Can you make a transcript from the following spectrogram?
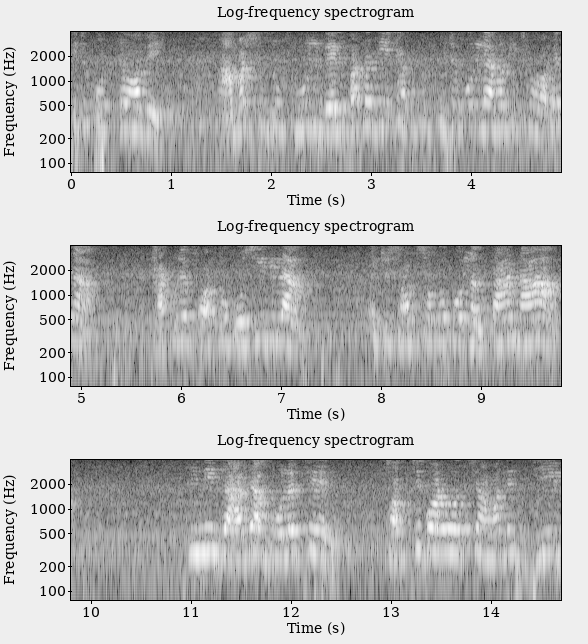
কিছু করতে হবে। আমার শুধু ফুল, বেলপাতা দিয়ে ঠাকুরকে পুজো করলে আমার কিছু হবে না। ঠাকুরের ফটো বসিয়ে দিলাম, একটু সৎসঙ্গ করলাম। তা না, তিনি যা যা বলেছেন, সবচেয়ে বড় হচ্ছে আমাদের জীব,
